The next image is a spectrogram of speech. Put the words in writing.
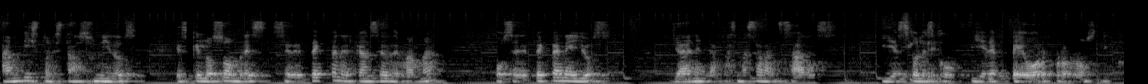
han visto en Estados Unidos es que los hombres se detectan el cáncer de mama o se detectan ellos ya en etapas más avanzadas y esto les confiere peor pronóstico.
